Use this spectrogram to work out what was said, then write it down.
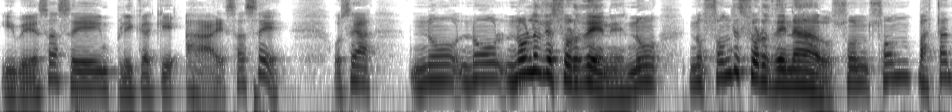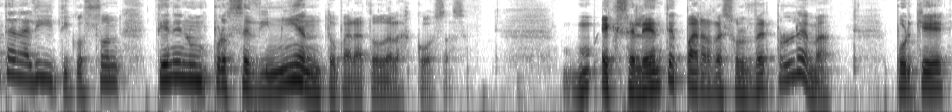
y B es a C, implica que A es a C. O sea, no, no, no les desordenes, no, no son desordenados, son, son bastante analíticos, son, tienen un procedimiento para todas las cosas. Excelentes para resolver problemas. Porque,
